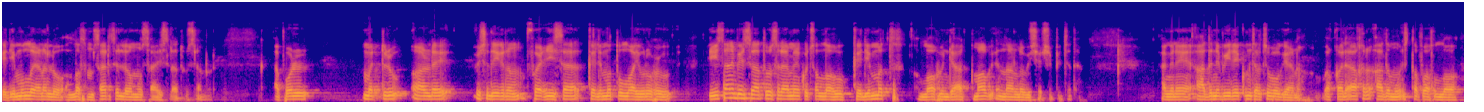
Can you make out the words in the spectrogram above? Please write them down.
കരീമുള്ളയാണല്ലോ. അള്ളാഹ് സംസാരിച്ചല്ലോ മൂസ അലൈഹി സ്വലാത്തു വസ്സലാമിനോട്. അപ്പോൾ മറ്റൊരു ആളുടെ വിശദീകരണം ഫീസ കലിമത്തുള്ളാഹി റുഹു. ഈസാ നബി സ്വലാത്തു വസ്സലാമിനെ കുറിച്ച് അള്ളാഹു കലിമത്ത് അള്ളാഹുവിന്റെ ആത്മാവ് എന്നാണല്ലോ വിശേഷിപ്പിച്ചത്. അങ്ങനെ ആദ നബിയിലേക്കും ചർച്ച പോവുകയാണ്. വക്കാലാഖർ ആദമു ഇസ്തഫാഹുല്ലാ.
